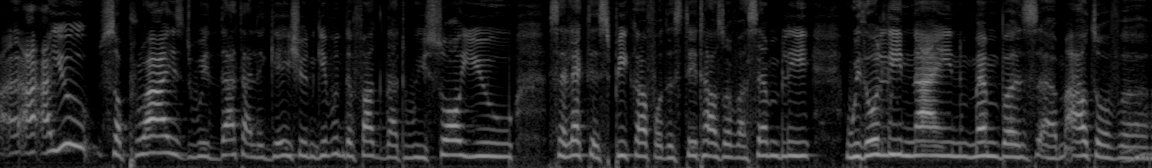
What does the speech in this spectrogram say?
Are you surprised with that allegation, given the fact that we saw you select a speaker for the State House of Assembly with only nine members um, out of uh,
